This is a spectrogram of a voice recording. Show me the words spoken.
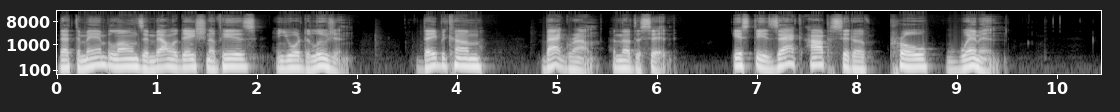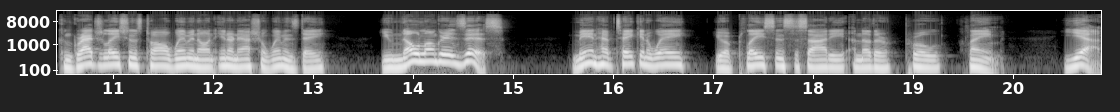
that the man belongs in validation of his and your delusion. They become background, another said. It's the exact opposite of pro women. Congratulations to all women on International Women's Day. You no longer exist. Men have taken away your place in society, another proclaim. Yeah.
